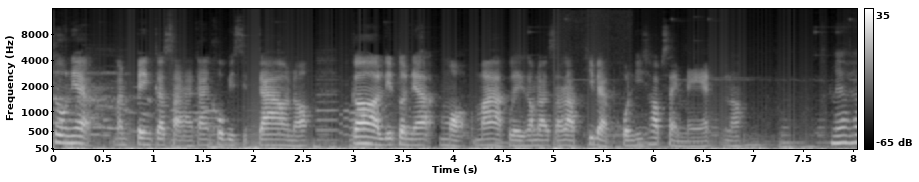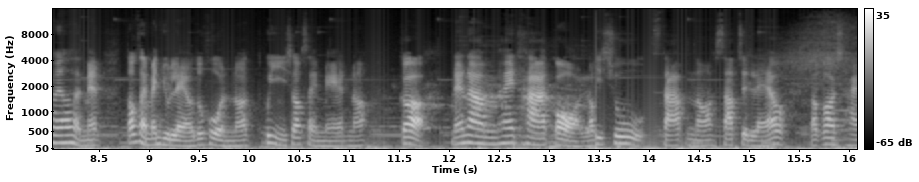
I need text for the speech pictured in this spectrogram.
ช่วงเนี้ยมันเป็นกระสถาการโควิด -19 เนาะก็ลิปตัวเนี้ยเหมาะมากเลยสำหรับสำหรับที่แบบคนที่ชอบใส่แมสเนาะ ไม่ไม่ต้องใส่แมสต้องใส่แมสอยู่แล้วทุกคนเนาะผู้หญิงชอบใส่แมสเนาะก็แนะนำให้ทาก่อนแล้วทิชชู่ซับเนาะซับเสร็จแล้ว แล้วก็ใช้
